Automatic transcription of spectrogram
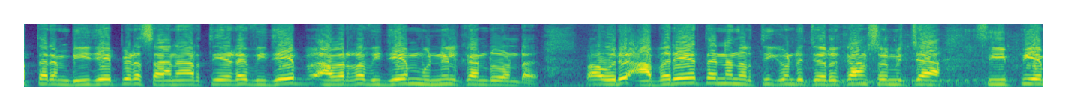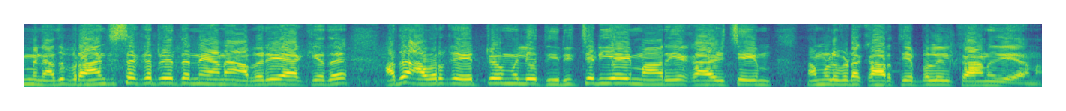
അത്തരം ബി ജെ പിയുടെ സ്ഥാനാർത്ഥിയുടെ വിജയം അവരുടെ വിജയം മുന്നിൽ കണ്ടുകൊണ്ട് ഒരു അവരെ തന്നെ നിർത്തിക്കൊണ്ട് ചെറുക്കാൻ ശ്രമിച്ച സി പി എമ്മിന് അത് ബ്രാഞ്ച് സെക്രട്ടറി തന്നെയാണ് അവരെയാക്കിയത് അത് അവർക്ക് ഏറ്റവും വലിയ തിരിച്ചടിയായി മാറിയ കാഴ്ചയും നമ്മളിവിടെ കാർത്തിയപ്പള്ളിയിൽ കാണുകയാണ്.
